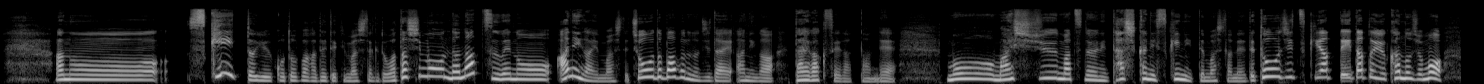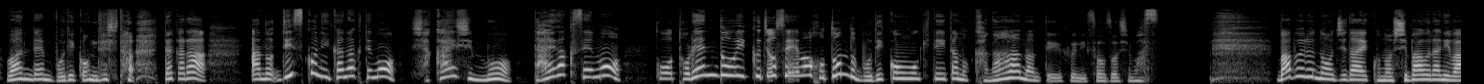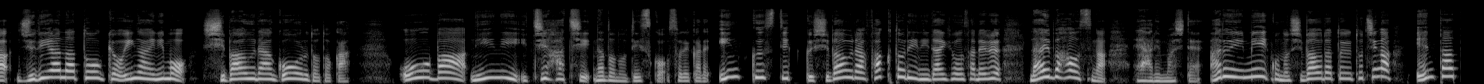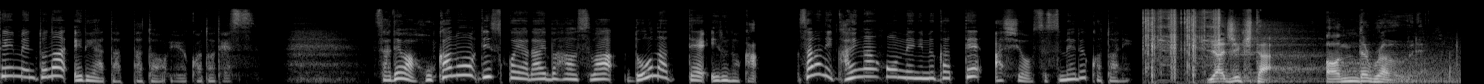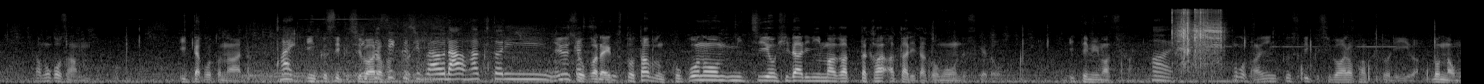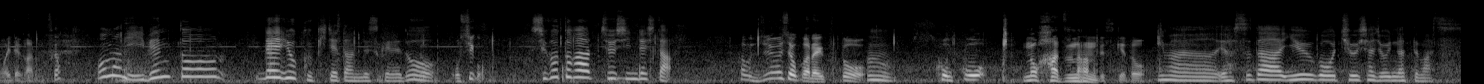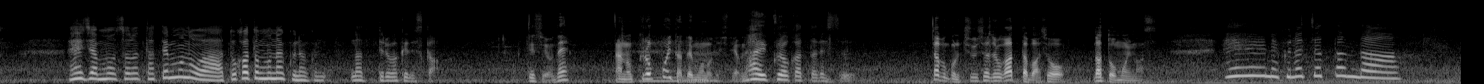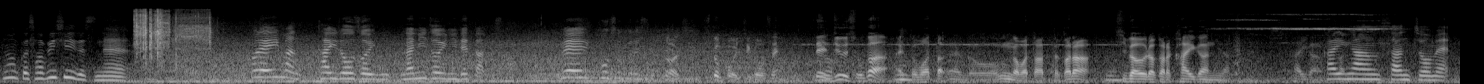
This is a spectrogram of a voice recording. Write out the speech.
あのースキーという言葉が出てきましたけど、私も7つ上の兄がいまして、ちょうどバブルの時代兄が大学生だったんで、もう毎週末のように確かに好きに行ってましたね。で、当時付き合っていたという彼女もワンレンボディコンでした。だから、あの、ディスコに行かなくても、社会人も大学生も、こうトレンドを行く女性はほとんどボディコンを着ていたのかななんていうふうに想像します。バブルの時代この芝浦にはジュリアナ東京以外にも芝浦ゴールドとかオーバー2218などのディスコ、それからインクスティック芝浦ファクトリーに代表されるライブハウスがありまして、ある意味この芝浦という土地がエンターテインメントなエリアだったということです。さあでは他のディスコやライブハウスはどうなっているのか。さらに海岸方面に向かって足を進めることに。やじきた on the road. さもこさん行ったことのある、はい、インクスティック芝浦ファクトリー。芝浦ファクトリー。住所から行くと多分ここの道を左に曲がったかあたりだと思うんですけど行ってみますか？はい。もこさんインクスティック芝浦ファクトリーはどんな思い出があるんですか？主にイベントでよく来てたんですけれどお仕事？仕事が中心でした。多分住所から行くと、うん、ここのはずなんですけど。今安田融合駐車場になってます。えじゃあもうその建物は跡形もなくなくなってるわけですか？ですよね。あの黒っぽい建物でしたよね。はい黒かったです。多分この駐車場があった場所だと思います。へえなくなっちゃったんだ。なんか寂しいですねこれ今街道沿いに何沿いに出たんですか？上高速ですそうです。首都高1号線。で住所が、えっと、渡あの運河渡ったから、うん、芝浦から海岸になって海岸海岸3丁目。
